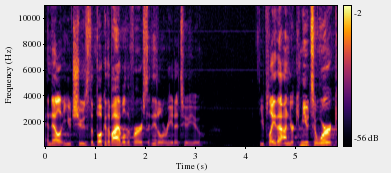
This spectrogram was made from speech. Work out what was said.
And they'll, you choose the book of the Bible, the verse, and it'll read it to you. You play that on your commute to work,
